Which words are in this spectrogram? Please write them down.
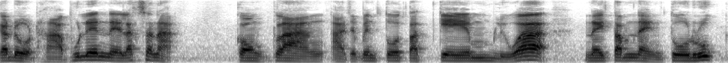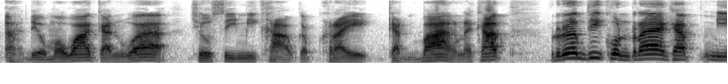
กระโดดหาผู้เล่นในลักษณะ กองกลางอาจจะเป็นตัวตัดเกม หรือว่าในตำแหน่งตัวรุกอะเดี๋ยวมาว่ากันว่าเชลซีมีข่าวกับใครกันบ้างนะครับ เริ่มที่คนแรกครับ มี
